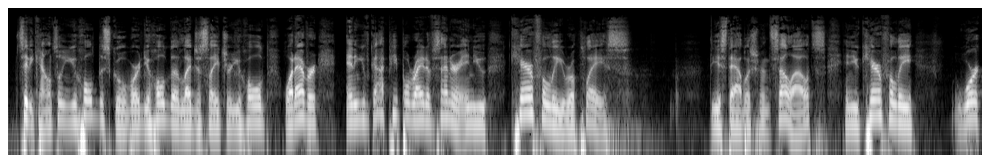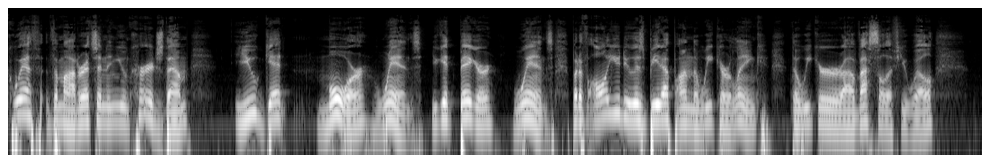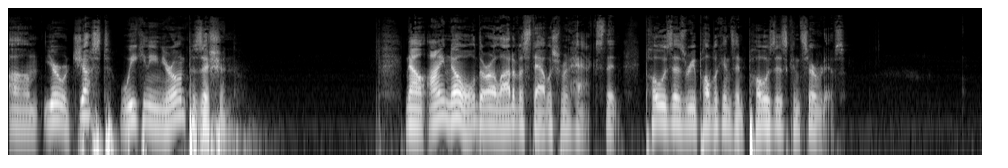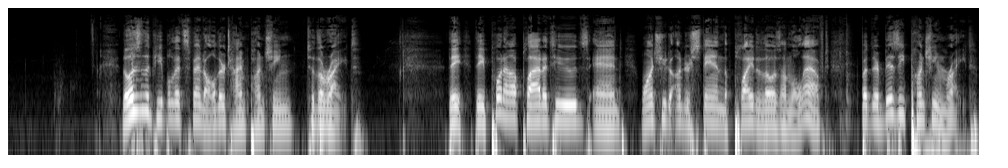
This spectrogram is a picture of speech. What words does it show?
city council, you hold the school board, you hold the legislature, you hold whatever, and you've got people right of center, and you carefully replace the establishment sellouts, and you carefully work with the moderates, and then you encourage them, you get more wins. You get bigger wins. But if all you do is beat up on the weaker link, the weaker uh, vessel, if you will, um, you're just weakening your own position. Now, I know there are a lot of establishment hacks that pose as Republicans and pose as conservatives. Those are the people that spend all their time punching to the right. They they put out platitudes and want you to understand the plight of those on the left, but they're busy punching right.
